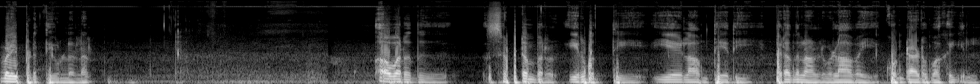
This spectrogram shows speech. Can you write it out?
வெளிப்படுத்தியுள்ளனர். அவரது செப்டம்பர் இருபத்தி ஏழாம் தேதி பிறந்தநாள் விழாவை கொண்டாடும் வகையில்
